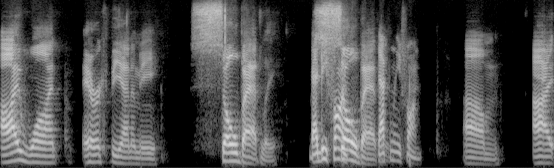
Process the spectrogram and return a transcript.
I want Eric Bieniemy so badly. That'd be fun. So bad. Definitely fun. Um, I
